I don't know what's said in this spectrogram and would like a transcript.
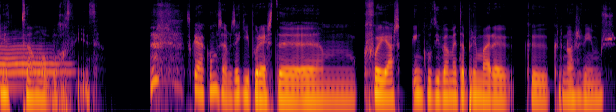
É tão aborrecido. Se calhar começamos aqui por esta, hum, que foi, acho que, inclusivamente a primeira que, que nós vimos,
